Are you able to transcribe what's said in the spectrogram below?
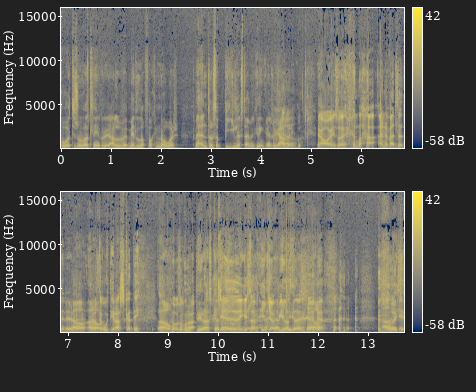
búa til svona völl í einhverju alveg middle of fucking nowhere með endurist að bílastæði með kringa eins og í. Ameríku. Já, eins og hérna, NFL-völdinir eru er alltaf út í raskati. Og svo bara svo- geðið ekki slega mikið að bílastæðum. Og ekki,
